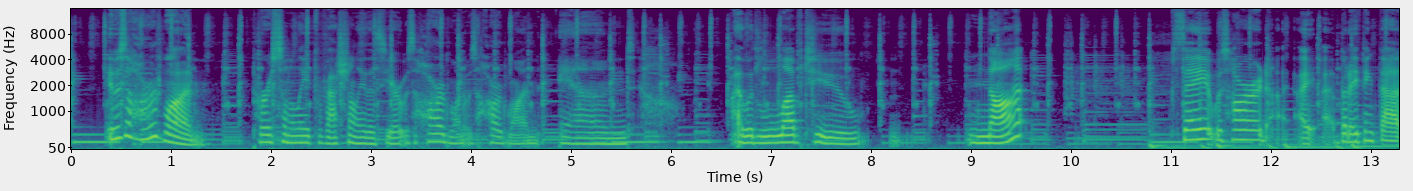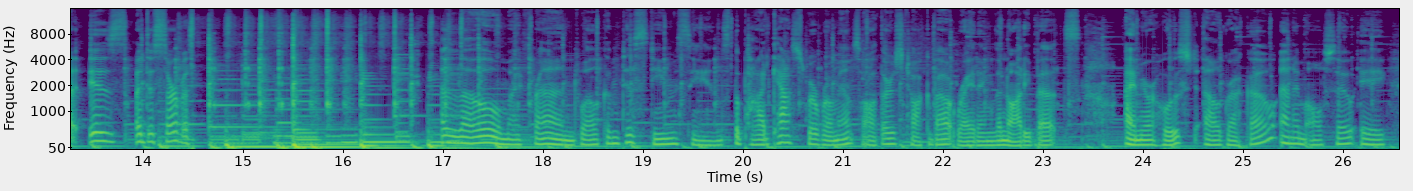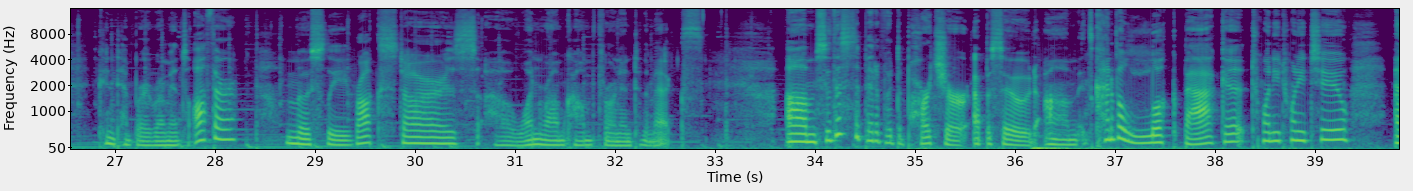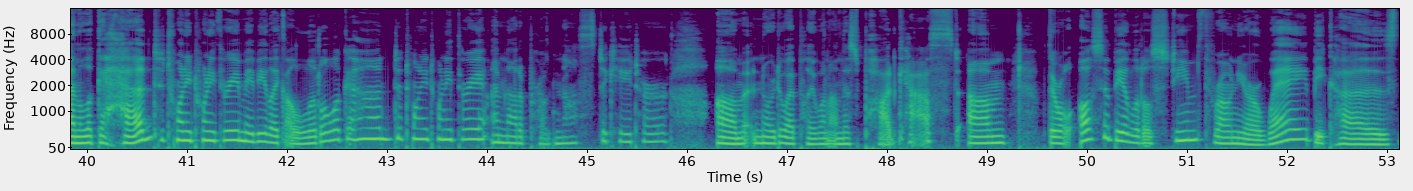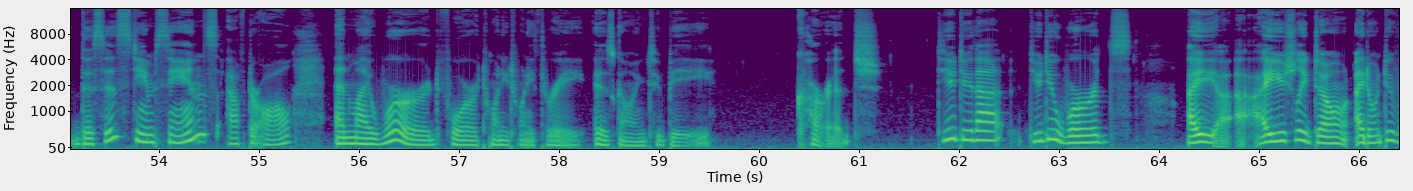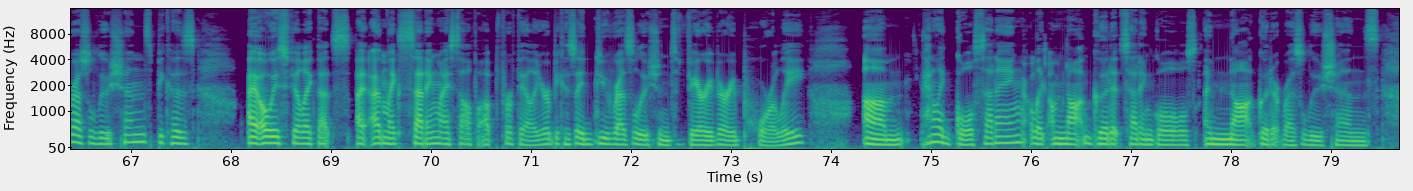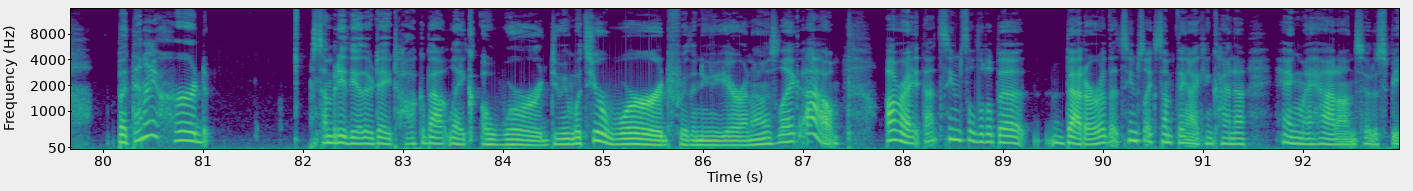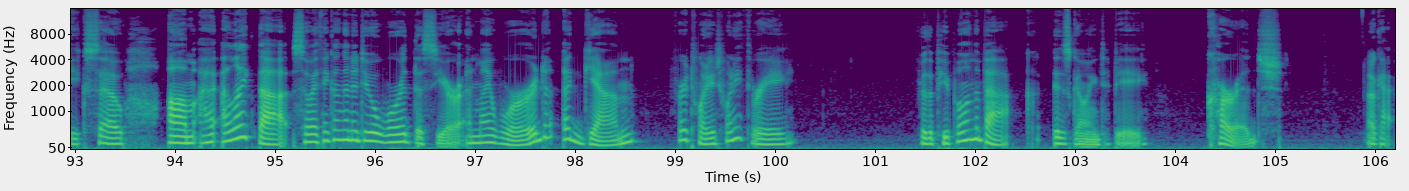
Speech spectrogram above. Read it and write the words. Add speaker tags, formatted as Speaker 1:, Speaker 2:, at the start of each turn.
Speaker 1: It was a hard one. Personally, professionally, this year, it was a hard one. It was a hard one. And I would love to not say it was hard, I, but I think that is a disservice. Hello, my friend. Welcome to Steam Scenes, the podcast where romance authors talk about writing the naughty bits. I'm your host, Al Greco, and I'm also a contemporary romance author, mostly rock stars, uh, one rom com thrown into the mix. Um, so, this is a bit of a departure episode. Um, it's kind of a look back at 2022 and a look ahead to 2023, maybe like a little look ahead to 2023. I'm not a prognosticator, um, nor do I play one on this podcast. Um, there will also be a little steam thrown your way because this is Steam Scenes after all, and my word for 2023 is going to be courage. Do you do that? Do you do words? I I usually don't. I don't do resolutions because I always feel like that's I, am like setting myself up for failure because I do resolutions very very poorly. Um, kind of like goal setting. Like I'm not good at setting goals. I'm not good at resolutions. But then I heard somebody the other day talk about like a word, doing what's your word for the new year? And I was like, oh, all right, that seems a little bit better. That seems like something I can kind of hang my hat on, so to speak. So um, I, I like that. So I think I'm going to do a word this year. And my word, again, for 2023, for the people in the back, is going to be courage. Okay.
